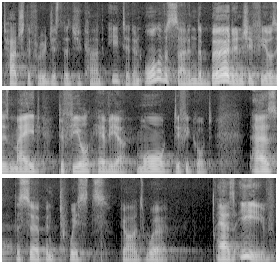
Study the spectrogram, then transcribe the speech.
touch the fruit, just that she can't eat it. And all of a sudden, the burden she feels is made to feel heavier, more difficult, as the serpent twists God's word, as Eve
